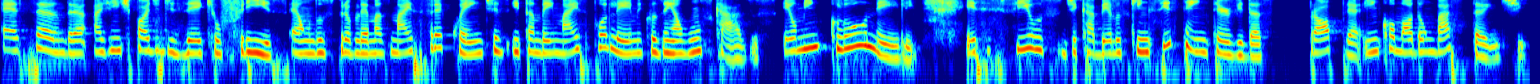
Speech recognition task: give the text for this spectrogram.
É, Sandra, a gente pode dizer que o frizz é um dos problemas mais frequentes e também mais polêmicos em alguns casos. Eu me incluo nele. Esses fios de cabelos que insistem em ter vidas própria incomodam bastante.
